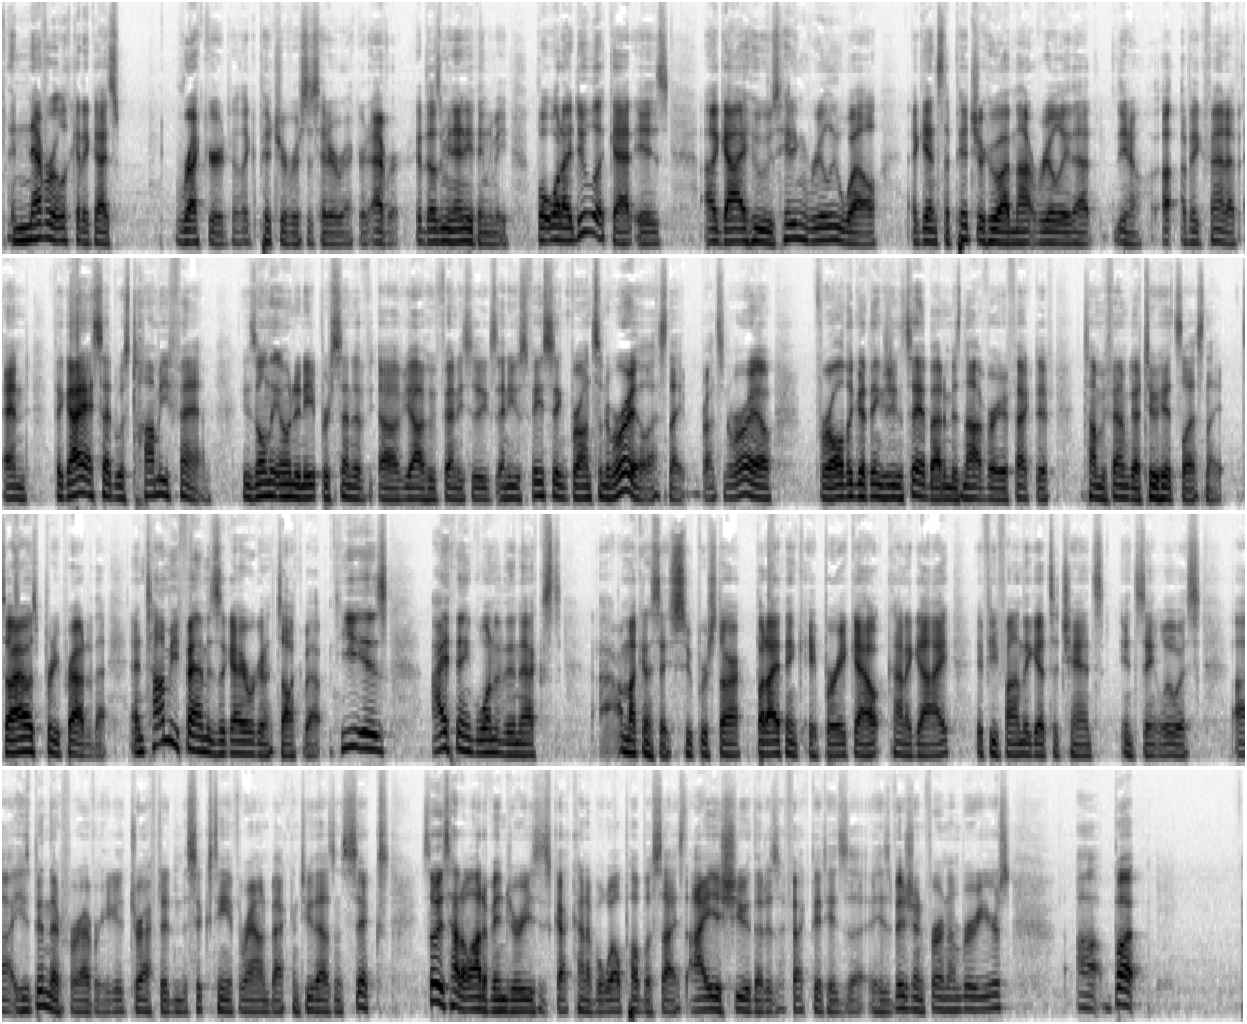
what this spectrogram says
I never look at a guy's record, like pitcher versus hitter record, ever. It doesn't mean anything to me. But what I do look at is a guy who's hitting really well against a pitcher who I'm not really that you know a, a big fan of. And the guy I said was Tommy Pham. He's only owned in eight percent of, of Yahoo fantasy leagues, and he was facing Bronson Arroyo last night. Bronson Arroyo, for all the good things you can say about him, is not very effective. Tommy Pham got two hits last night, so I was pretty proud of that. And Tommy Pham is the guy we're going to talk about. He is, I think, one of the next I'm not going to say superstar, but I think a breakout kind of guy if he finally gets a chance in St. Louis. Uh, he's been there forever. He got drafted in the 16th round back in 2006. So He's had a lot of injuries. He's got kind of a well publicized eye issue that has affected his uh, his vision for a number of years. Uh, but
